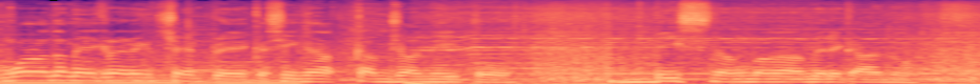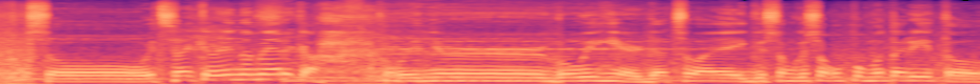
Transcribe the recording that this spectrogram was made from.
more on American rin syempre kasi nga Camp John ito, base ng mga Amerikano. So, it's like you're in America when you're going here. That's why gustong gusto kong pumunta rito.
